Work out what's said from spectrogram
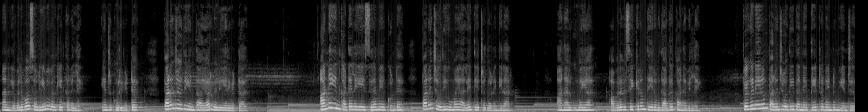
நான் எவ்வளவோ சொல்லியும் இவள் கேட்கவில்லை என்று கூறிவிட்டு பரஞ்சோதியின் தாயார் வெளியேறிவிட்டாள். அன்னையின் கட்டளையை சிறமேற்கொண்டு பரஞ்சோதி உமையாலே தேற்றத் தொடங்கினார். ஆனால் உமையால் அவ்வளவு சீக்கிரம் தேறுவதாக காணவில்லை. வெகுநேரம் பரஞ்சோதி தன்னை தேற்ற வேண்டும் என்று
